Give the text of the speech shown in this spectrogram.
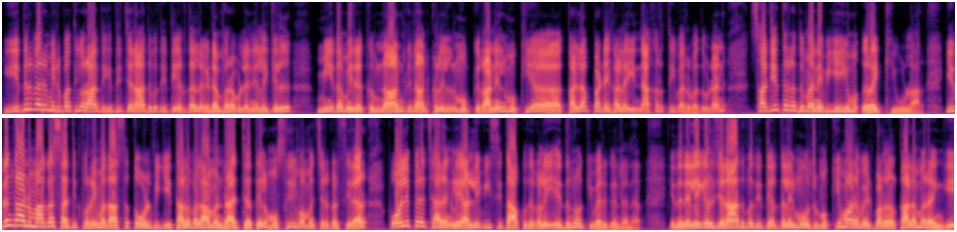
எதிர்வரும் இருபத்தி ஓராம் தேதி ஜனாதிபதி தேர்தல் இடம்பெறவுள்ள நிலையில் மீதம் இருக்கும் நான்கு நாட்களில் ரணில் முக்கிய களப்படைகளை நகர்த்தி வருவதுடன் சஜித் தனது மனைவியையும் இறக்கியுள்ளார். இதன் காரணமாக சஜித் பிரேமதாச தோல்வியை தழுவலாம் என்ற அச்சத்தில் முஸ்லிம் அமைச்சர்கள் சிலர் போலி பிரச்சாரங்களை அள்ளி வீசி தாக்குதல்களை எதிர்நோக்கி வருகின்றனர். இந்த நிலையில் ஜனாதிபதி தேர்தலில் மூன்று முக்கியமான வேட்பாளர்கள் களமிறங்கி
